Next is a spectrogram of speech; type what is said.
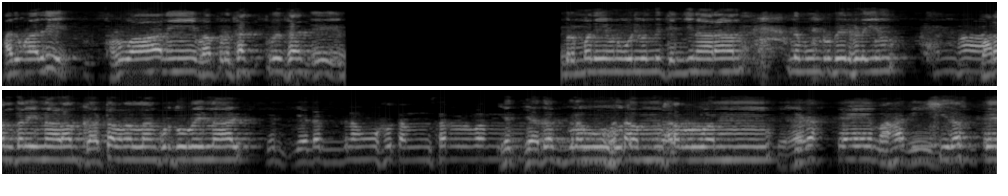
அது மாதிரி சர்வானேவ பிருதக் பிருதக் பிரம்மதேவன் ஓடி வந்து கெஞ்சினாராம். இந்த மூன்று பேர்களையும் வரம் தரையினாலாம் காட்டவனெல்லாம் கொடுத்து விடுறேன் யஜ்யதக்னௌஹுதம் சர்வம். யஜ்ஜதக்னௌஹுதம் சர்வம். சிரஸ்தே மகதி. சிரஸ்தே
